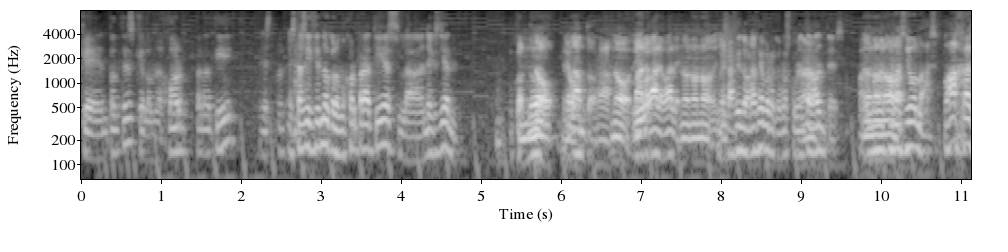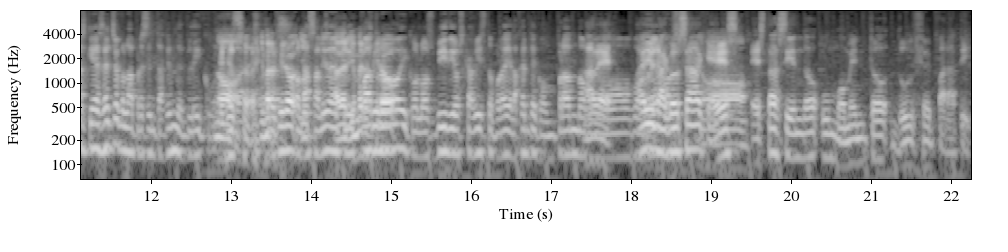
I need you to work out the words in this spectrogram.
que entonces que lo mejor para ti es... Estás diciendo que lo mejor para ti es la Next Gen. Cuando No, pregunto. Ah, No, Vale, digo- vale, vale. No, no, no. Me está haciendo gracia porque lo hemos comentado Ah. antes. Para mí No, no, mejor no. ha sido las pajas que has hecho con la presentación de Play 4. No, Eso, yo me refiero... Con la salida a de ver, Play yo me 4 refiero... y con los vídeos que ha visto por ahí la gente comprando A ver, como hay una cosa que No. es, está siendo un momento dulce para ti.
